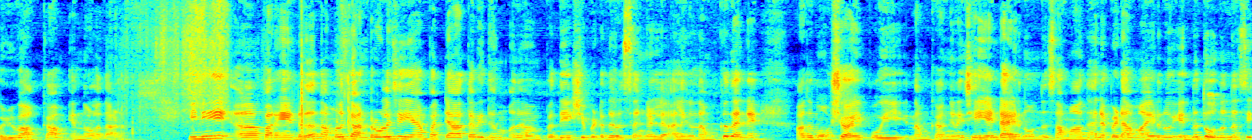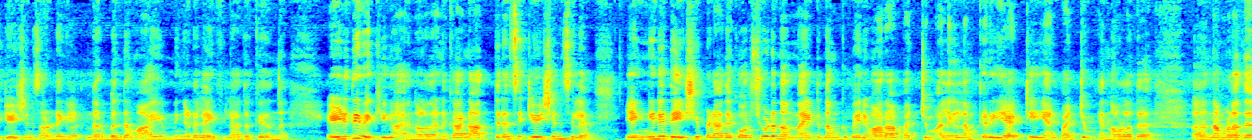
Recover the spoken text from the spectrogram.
ഒഴിവാക്കാം എന്നുള്ളതാണ്. ഇനി പറയേണ്ടത് നമ്മൾ കൺട്രോൾ ചെയ്യാൻ പറ്റാത്ത വിധം ദേഷ്യപ്പെട്ട ദിവസങ്ങളിൽ അല്ലെങ്കിൽ നമുക്ക് തന്നെ അത് മോശമായി പോയി നമുക്ക് അങ്ങനെ ചെയ്യേണ്ടായിരുന്നു ഒന്ന് സമാധാനപ്പെടാമായിരുന്നു എന്ന് തോന്നുന്ന സിറ്റുവേഷൻസ് ഉണ്ടെങ്കിൽ നിർബന്ധമായും നിങ്ങളുടെ ലൈഫിൽ അതൊക്കെ ഒന്ന് എഴുതി വെക്കുക എന്നുള്ളതാണ്. കാരണം അത്തരം സിറ്റുവേഷൻസിൽ എങ്ങനെ ദേഷ്യപ്പെടാതെ കുറച്ചുകൂടെ നന്നായിട്ട് നമുക്ക് പെരുമാറാൻ പറ്റും അല്ലെങ്കിൽ നമുക്ക് റിയാക്ട് ചെയ്യാൻ പറ്റും എന്നുള്ളത് നമ്മളത്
